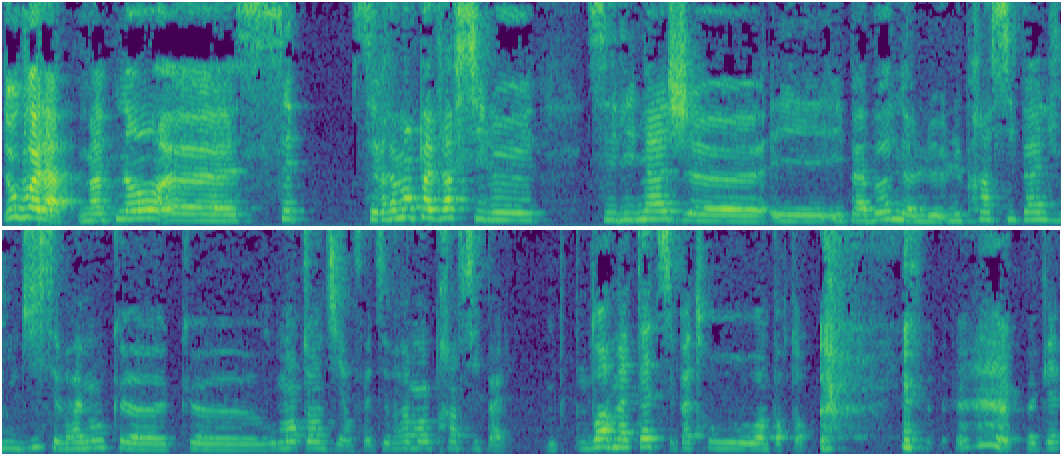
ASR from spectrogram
Donc voilà, maintenant, c'est vraiment pas grave si le si l'image euh, est, pas bonne, le, principal, je vous le dis, c'est vraiment que, vous m'entendiez en fait. C'est vraiment le principal. Voir ma tête, c'est pas trop important. ok.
